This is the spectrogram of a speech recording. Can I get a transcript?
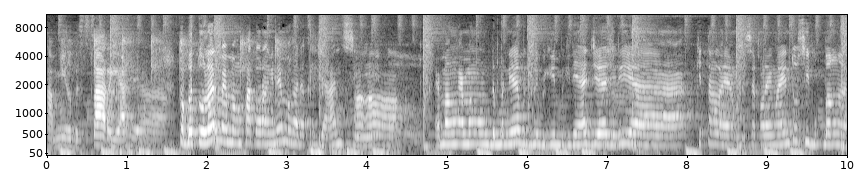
hamil besar ya. Iya. Kebetulan memang empat orang ini emang gak ada kerjaan sih. Ah. emang emang demennya begini begini aja jadi ya kita lah yang bisa kalau yang lain tuh sibuk banget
